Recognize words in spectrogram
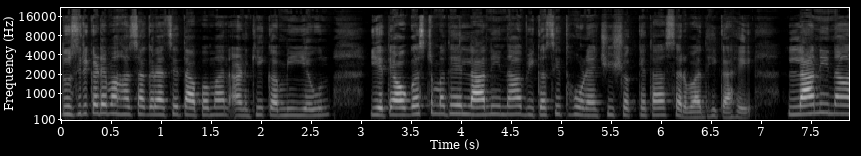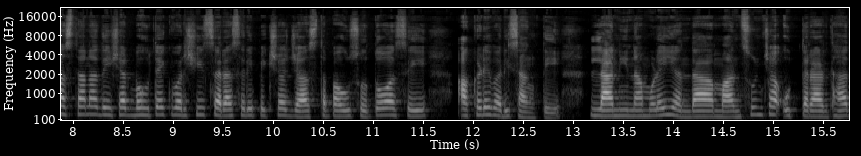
दुसरीकडे महासागराचे तापमान आणखी कमी येऊन येत्या ऑगस्टमध्ये ला निना विकसित होण्याची शक्यता सर्वाधिक आहे. ला निना असताना देशात बहुतेक वर्षी सरासरीपेक्षा जास्त पाऊस होतो असे आकडेवारी सांगते. ला निनामुळे यंदा मान्सूनच्या उत्तरार्धात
